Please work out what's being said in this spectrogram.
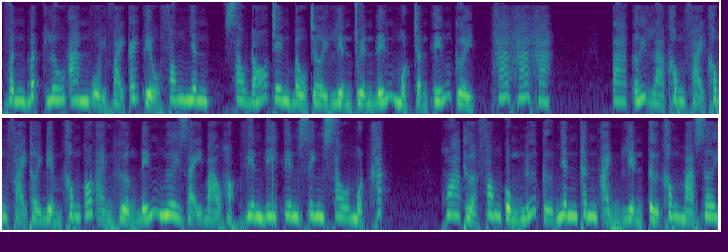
Vân bất lưu an ủi vài cái tiểu phong nhân, sau đó trên bầu trời liền truyền đến một trận tiếng cười, ha ha ha. Ta tới là không phải không phải thời điểm không có ảnh hưởng đến ngươi dạy bảo học viên đi tiên sinh sau một khắc. Hoa thừa phong cùng nữ cử nhân thân ảnh liền từ không mà rơi.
